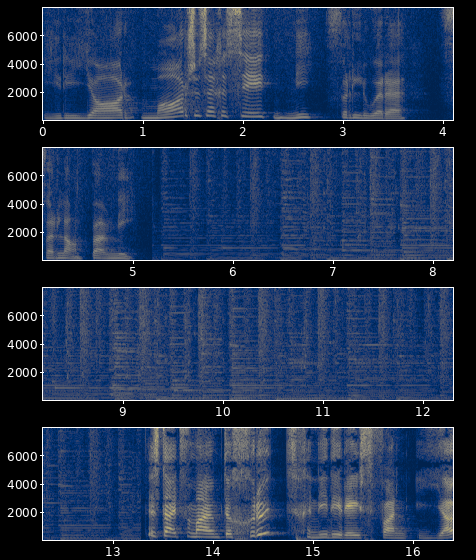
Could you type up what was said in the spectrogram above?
hierdie jaar, maar soos hy gesê het, nie verlore vir landbou nie. Dis tyd vir my om te groet. Geniet die res van jou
